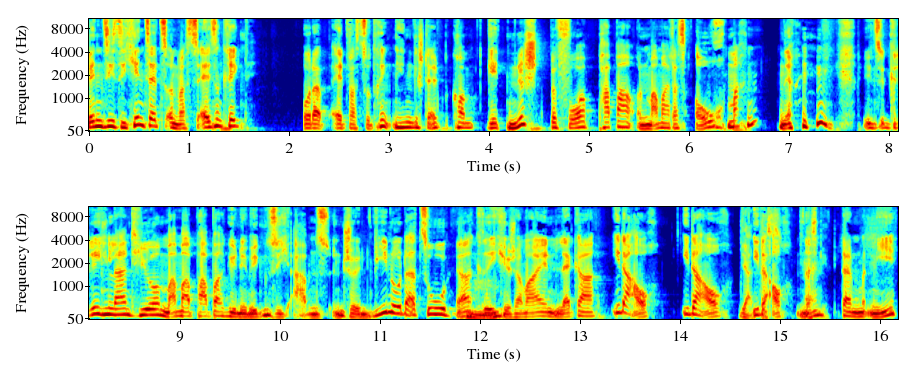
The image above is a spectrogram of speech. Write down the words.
wenn sie sich hinsetzt und was zu essen kriegt, oder etwas zu trinken hingestellt bekommt, geht nichts, bevor Papa und Mama das auch machen. Ja. In Griechenland hier, Mama, Papa genehmigen sich abends einen schönen Vino dazu, ja, griechischer Wein, lecker. Ida auch. Ida auch. Ja, Ida das- auch. Nein, dann, nee,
